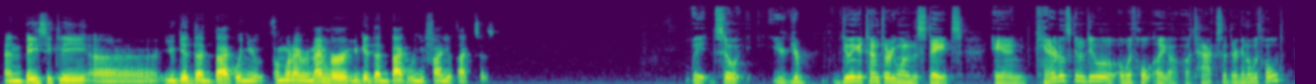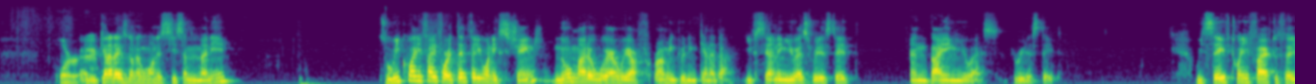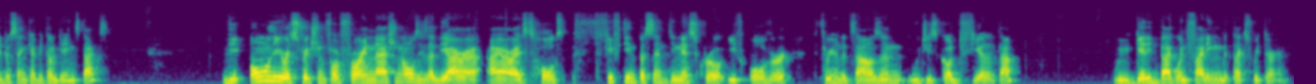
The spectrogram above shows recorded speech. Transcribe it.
and basically uh, you get that back when you from what i remember you get that back when you file your taxes. Wait so you're, you're doing a 1031 in the states and canada's going to do a, a, withhold like a, a, tax that they're going to withhold? Or uh, canada is going to want to see some money. So we qualify for a 1031 exchange no matter where we are from including canada if selling us real estate and buying us real estate we save 25 to 30% capital gains tax. The only restriction for foreign nationals is that the IRS holds 15% in escrow if over 300,000, which is called FIRPTA. We get it back when filing the tax return.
